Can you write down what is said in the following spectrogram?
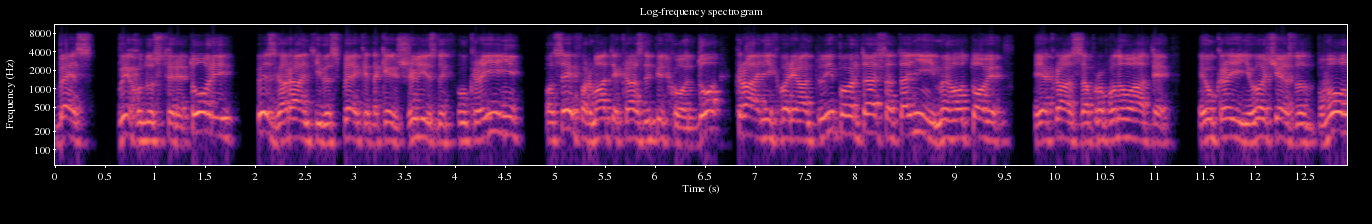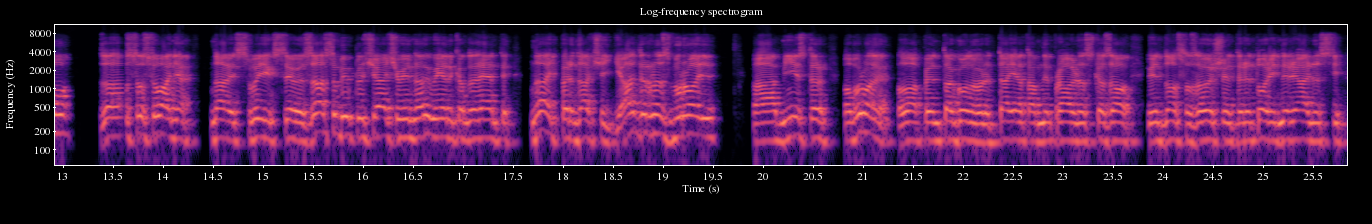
без виходу з території, без гарантій безпеки таких желізних в Україні, оцей формат якраз не підходить. До крайніх варіантів і повертаються, та ні, ми готові якраз запропонувати Україні величезну допомогу, застосування навіть своїх сил засобів, включаючи воєнні контингенти, навіть передачі ядерної зброї. А міністр оборони Пентагону говорить, та я там неправильно сказав відносно залишення території нереальності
